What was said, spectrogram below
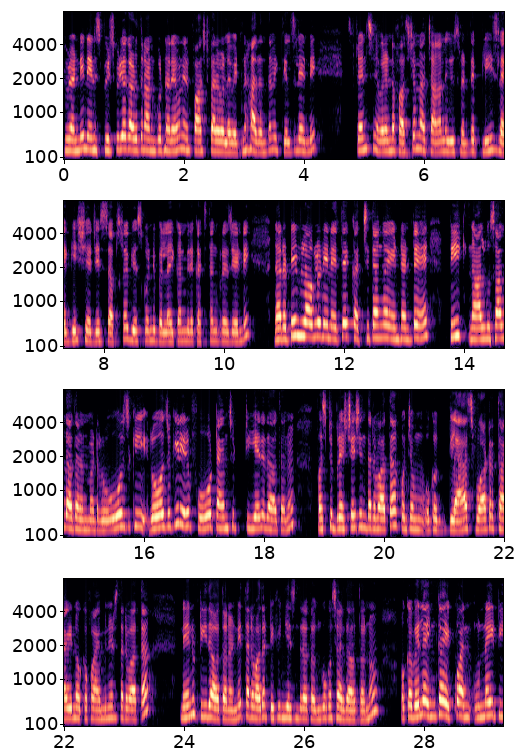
చూడండి నేను స్పీడ్ స్పీడ్గా కడుగుతున్నాను అనుకుంటున్నారేమో నేను ఫాస్ట్ ఫార్వర్డ్లో పెట్టిన అదంతా మీకు తెలుసులేండి. ఫ్రెండ్స్ ఎవరైనా ఫస్ట్ టైం నా ఛానల్ని చూసినట్టయితే ప్లీజ్ లైక్ చేసి షేర్ చేసి సబ్స్క్రైబ్ చేసుకోండి. బెల్ ఐకాన్ మీద ఖచ్చితంగా ప్రెస్ చేయండి. నా రొటీన్ బ్లాగ్లో నేనైతే ఖచ్చితంగా ఏంటంటే టీ నాలుగు సార్లు తాగుతాను అనమాట రోజుకి రోజుకి నేను ఫోర్ టైమ్స్ టీ అయితే తాగుతాను. ఫస్ట్ బ్రష్ చేసిన తర్వాత కొంచెం ఒక గ్లాస్ వాటర్ తాగిన ఒక ఫైవ్ మినిట్స్ తర్వాత నేను టీ తాగుతానండి. తర్వాత టిఫిన్ చేసిన తర్వాత ఇంకొకసారి తాగుతాను. ఒకవేళ ఇంకా ఎక్కువ ఉన్నాయి టీ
